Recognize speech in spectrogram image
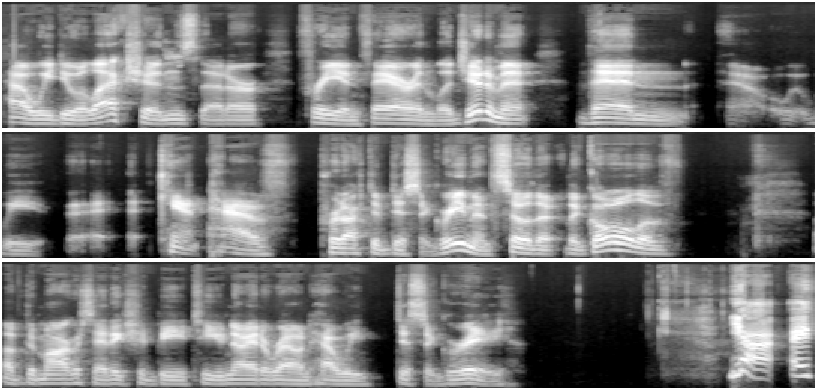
how we do elections that are free and fair and legitimate, then you know, we uh, can't have productive disagreements. So the the goal of of democracy, I think, should be to unite around how we disagree. Yeah, I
